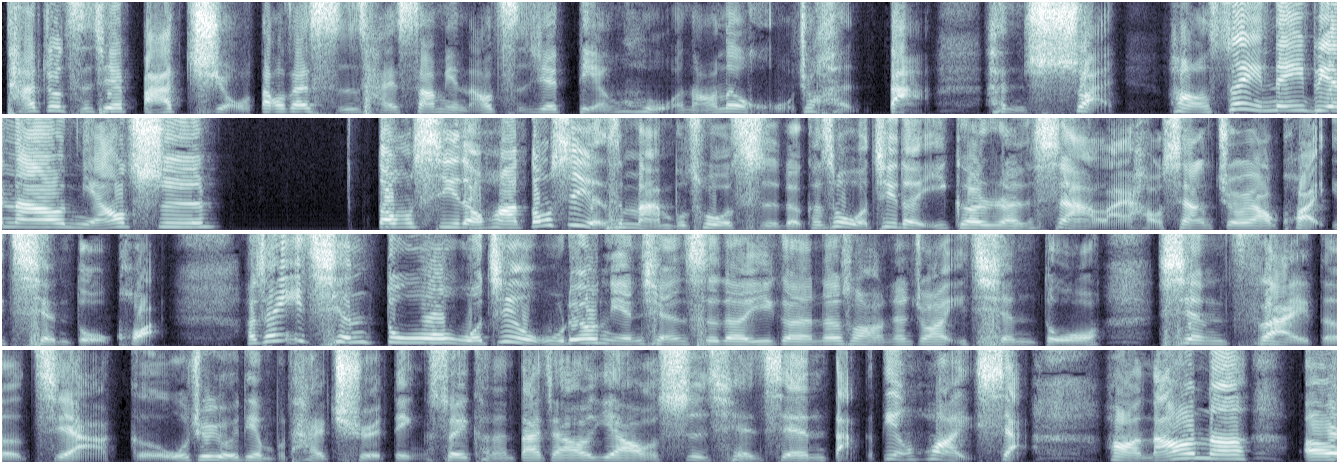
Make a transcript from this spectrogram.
他就直接把酒倒在食材上面，然后直接点火，然后那个火就很大，很帅。好，所以那一边呢，你要吃。东西的话，东西也是蛮不错吃的。可是我记得一个人下来好像就要快一千多块，好像一千多。我记得五六年前吃的一个人那时候好像就要一千多。现在的价格我就有一点不太确定，所以可能大家要事前先打个电话一下。好，然后呢，呃，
